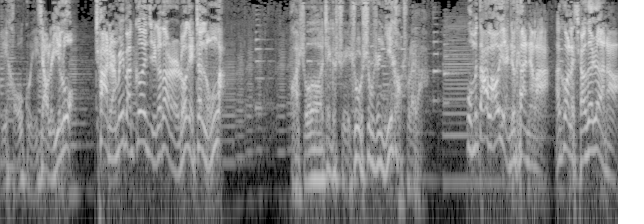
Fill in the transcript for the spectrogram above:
鬼吼鬼叫了一路。差点没把哥几个的耳朵给震聋了。话说这个水柱是不是你搞出来的？我们大老远就看见了，还过来瞧个热闹。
